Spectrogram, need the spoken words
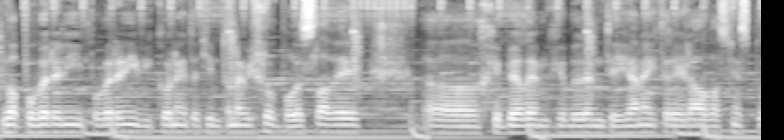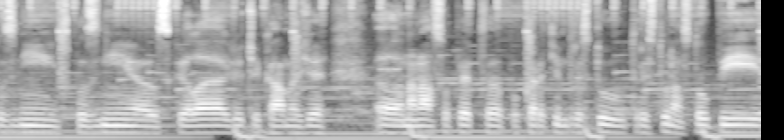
dva povedený, povedený výkony, teď jim to nevyšlo v Boleslavi. Eh, chyběl jim, chyběl jim Tyžany, který hrál vlastně z Plzní, z Plzní eh, skvěle, takže čekáme, že na nás opět po karetím trestu, trestu nastoupí.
